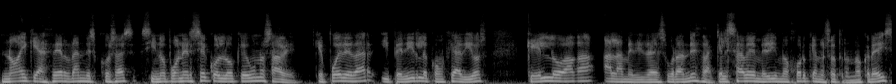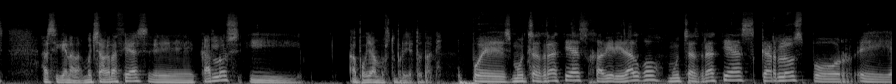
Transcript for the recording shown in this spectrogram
No hay que hacer grandes cosas, sino ponerse con lo que uno sabe, que puede dar y pedirle con fe a Dios que Él lo haga a la medida de su grandeza, que Él sabe medir mejor que nosotros, ¿no creéis? Así que nada, muchas gracias, eh, Carlos, y apoyamos tu proyecto también. Pues muchas gracias, Javier Hidalgo. Muchas gracias, Carlos, por eh,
